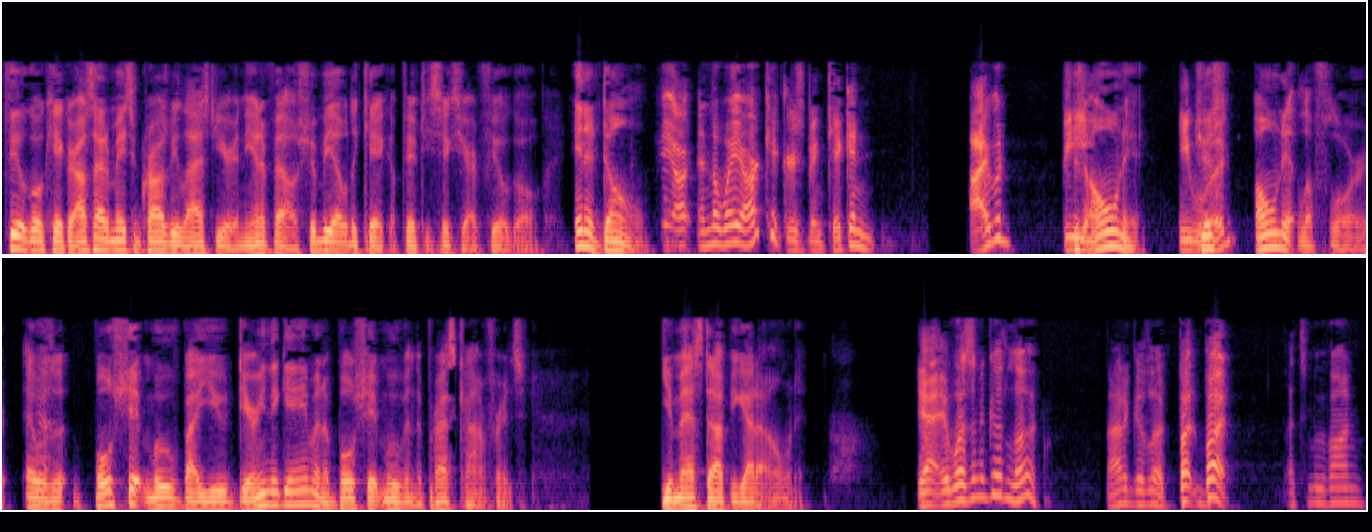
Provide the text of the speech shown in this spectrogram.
field goal kicker outside of Mason Crosby last year in the NFL should be able to kick a 56 yard field goal in a dome. And the way our kicker's been kicking, I would be. Just own it. He Just would. own it, LaFleur. It was a bullshit move by you during the game and a bullshit move in the press conference. You messed up. You got to own it. Yeah, it wasn't a good look. Not a good look. But but let's move on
